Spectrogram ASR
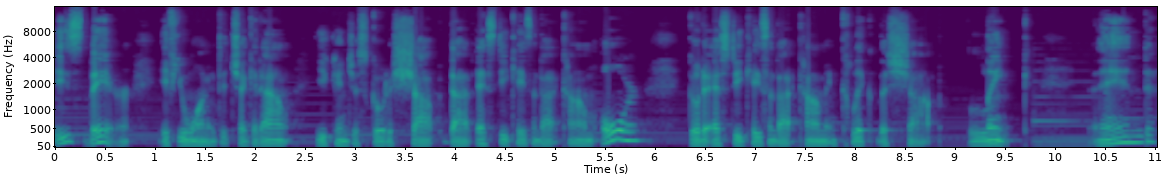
is there. If you wanted to check it out, you can just go to shop.sdkaysen.com or go to sdkaysen.com and click the shop link. And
